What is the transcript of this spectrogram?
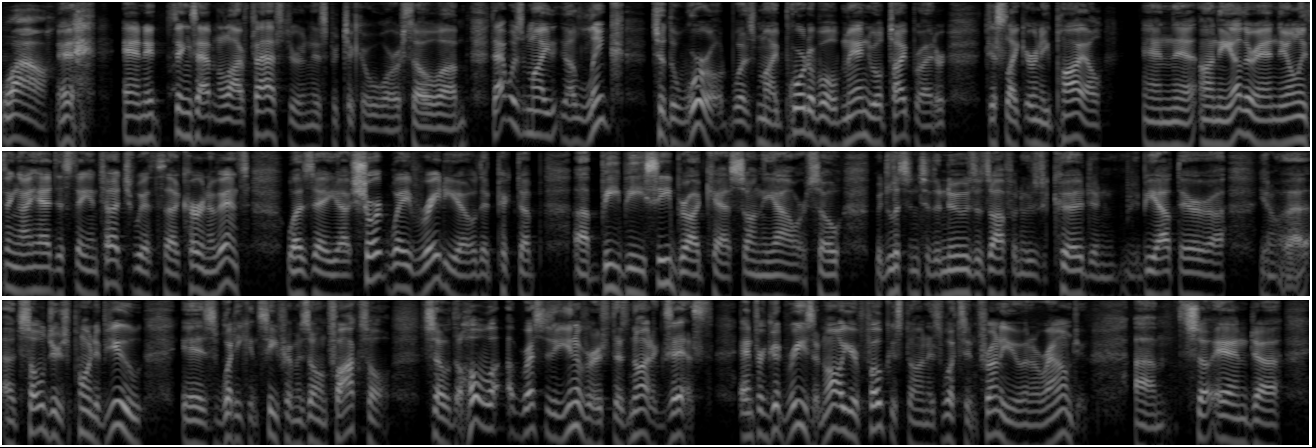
Wow. and it, things happen a lot faster in this particular war. So um, that was my uh, link to the world was my portable manual typewriter, just like Ernie Pyle. And uh, on the other end, the only thing I had to stay in touch with uh, current events was a uh, shortwave radio that picked up uh, BBC broadcasts on the hour. So we'd listen to the news as often as we could and be out there. Uh, you know, a, a, soldier's point of view is what he can see from his own foxhole. So the whole uh, rest of the universe does not exist, and for good reason. All you're focused on is what's in front of you and around you. Um, so, and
